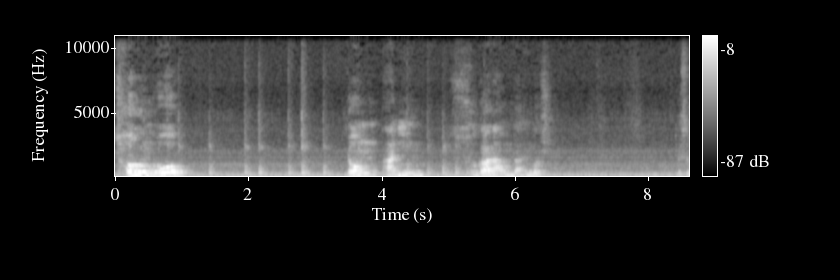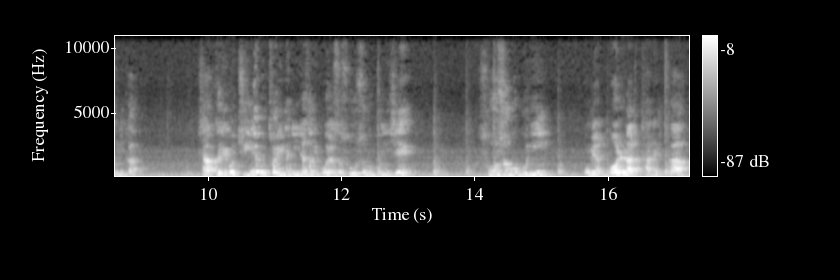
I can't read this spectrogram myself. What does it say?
처음으로 0 아닌 수가 나온다는 거지. 됐습니까? 자, 그리고 뒤에 붙어 있는 이 녀석이 뭐였어? 소수 부분이지? 소수 부분이 보면 뭘 나타낼까?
